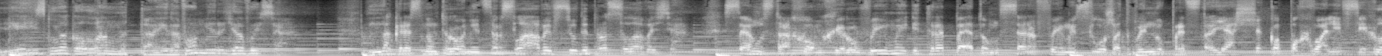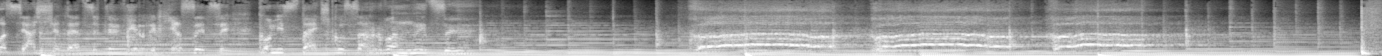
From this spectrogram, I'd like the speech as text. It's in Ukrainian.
військ глаголам та й на вомір явися. На кресном троні цар слави всюди прославися. Сему страхом, херовими і трепетом серафими служать вину предстояще, ко похвалі всі гласяще, де це ти вірних язиці, ко містечку зарваниці.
